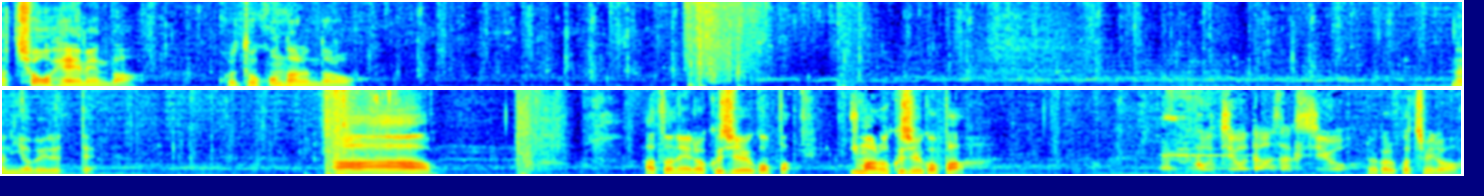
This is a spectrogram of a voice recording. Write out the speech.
わ超平面だ。これどこになるんだろう。何呼べるって。あああとね65%パ今65%パこっちを探索しよそれからこっち見るわ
